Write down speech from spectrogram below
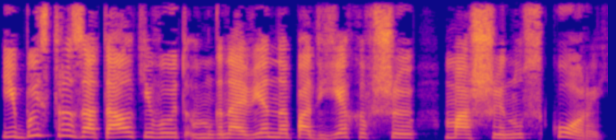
и быстро заталкивают в мгновенно подъехавшую машину скорой.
